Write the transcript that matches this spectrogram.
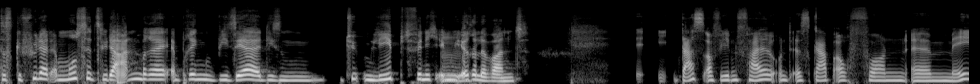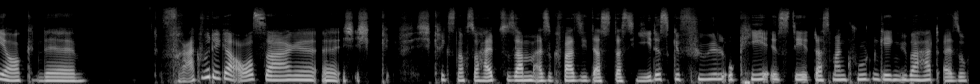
das Gefühl hat, er muss jetzt wieder anbringen, wie sehr er diesen Typen liebt, finde ich irgendwie mhm. irrelevant. Das auf jeden Fall. Und es gab auch von äh, Mayock eine fragwürdige Aussage. Äh, ich, ich, ich krieg's noch so halb zusammen. Also quasi, dass, dass jedes Gefühl okay ist, die, dass man Cruden gegenüber hat. Also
